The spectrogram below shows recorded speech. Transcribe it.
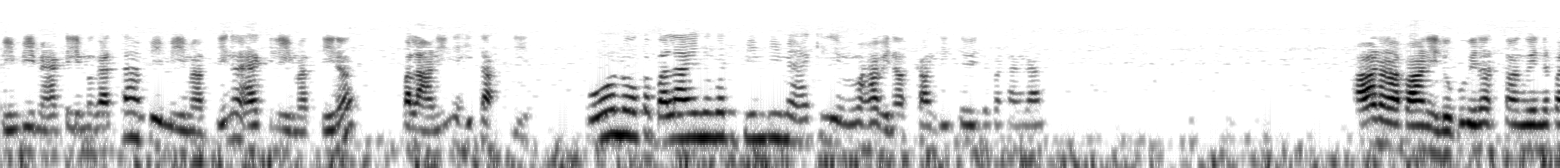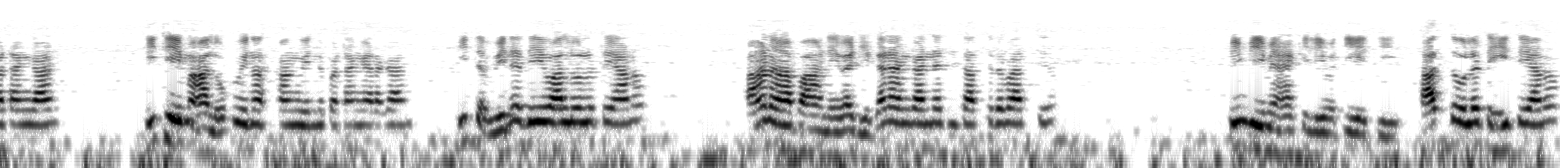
පිම්බීම හැකිලිම ගත්තාම පිම්බීමක් තියෙනවා හැකිලීමක් තියෙනවා. බලාගෙන ඉන්න හිතක් තියෙනවා. ඕනෝක බලහිනකොට පිම්බීම හැකිලිම මහ වෙනස්කම් සිද්ධ වෙන්න පටන් ගන්නවා. ආනාපානි ලොකු වෙනස්කම් වෙන්න පටන් ගන්නවා. හිතේ මහ ලොකු වෙනස්කම් වෙන්න පටන් අර ගන්නවා. හිත වෙන දේවල් වලට යනවා. ආනාපානේ වැඩි ගණන් ගන්න නැති තත්ත්වයටපත් වෙනවා. පිම්බීම හැකිලිම තියේදී සද්ද වලට හිත යනවා.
